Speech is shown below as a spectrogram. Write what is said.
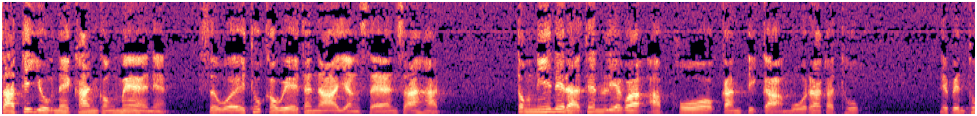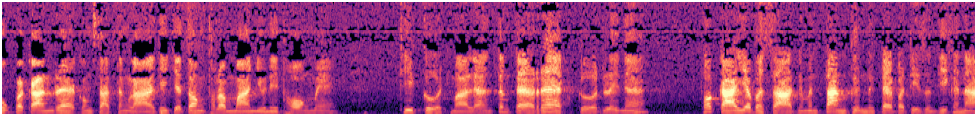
สัตว์ที่อยู่ในคันของแม่เนี่ย เสวยทุกขเวทนาอย่างแสนสาหัส ตรงนี้นี่แหละท่านเรียกว่าอโภกันติกะมูรกทุกนี่เป็นทุกประการแรกของสัตว์ทั้งหลายที่จะต้องทรมานอยู่ในท้องแม่ ที่เกิดมาแล้วตั้งแต่แรกเกิดเลยนะ เพราะกายประสาทเนี่ยมันตั้งขึ้นตั้งแต่ปฏิสนธิขณะ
